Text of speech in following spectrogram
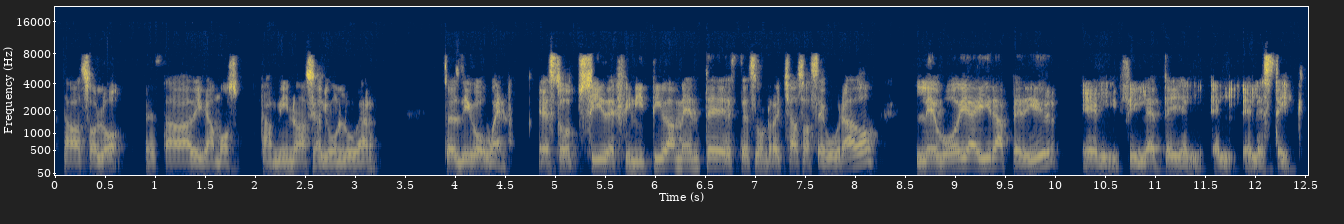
estaba solo, estaba digamos camino hacia algún lugar. Entonces digo, bueno, esto sí, definitivamente, este es un rechazo asegurado, le voy a ir a pedir el filete y el, el, el steak.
